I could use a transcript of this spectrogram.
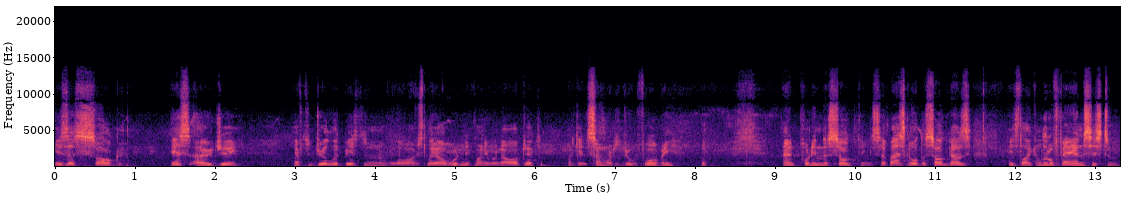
is a SOG, S-O-G. You have to drill a bit, and well, obviously I wouldn't if money were no object. I'd get someone to do it for me. and put in the SOG thing. So basically what the SOG does is like a little fan system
